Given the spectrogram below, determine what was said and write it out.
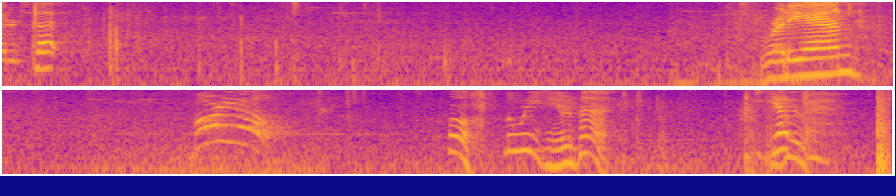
Fighter set. Ready and. Mario! Oh, Luigi, you're back. Yep. Did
